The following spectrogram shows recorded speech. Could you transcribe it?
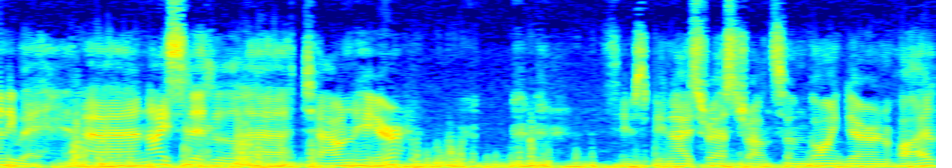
Anyway, uh, nice little uh, town here. Seems to be a nice restaurant, so I'm going there in a while.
